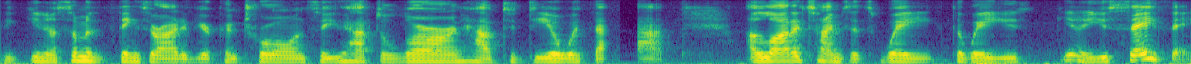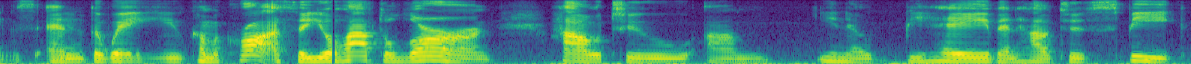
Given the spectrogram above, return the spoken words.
you know some of the things are out of your control. And so you have to learn how to deal with that. A lot of times it's way the way you you know you say things and the way you come across. So you'll have to learn how to um, you know behave and how to speak.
